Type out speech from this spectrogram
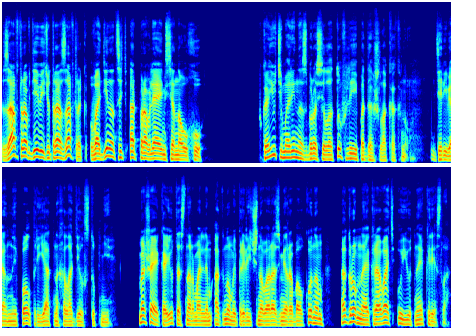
«Завтра в девять утра завтрак, в одиннадцать отправляемся на Уху». В каюте Марина сбросила туфли и подошла к окну. Деревянный пол приятно холодил ступни. Большая каюта с нормальным окном и приличного размера балконом, огромная кровать, уютное кресло.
